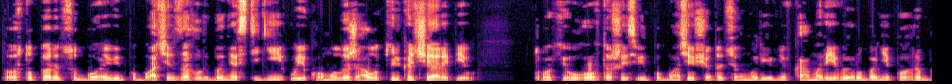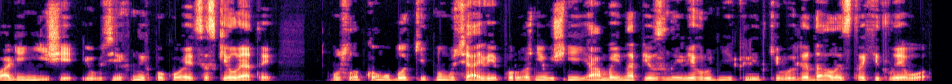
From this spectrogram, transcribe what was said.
Просто перед собою він побачив заглиблення в стіні, у якому лежало кілька черепів. Трохи уговтавшись, він побачив, що на цьому рівні в камері вирубані погребальні ніші, і у всіх них покояться скелети. У слабкому блакитному сяйві порожні вічні ями і напівзнилі грудні клітки виглядали страхітливо.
